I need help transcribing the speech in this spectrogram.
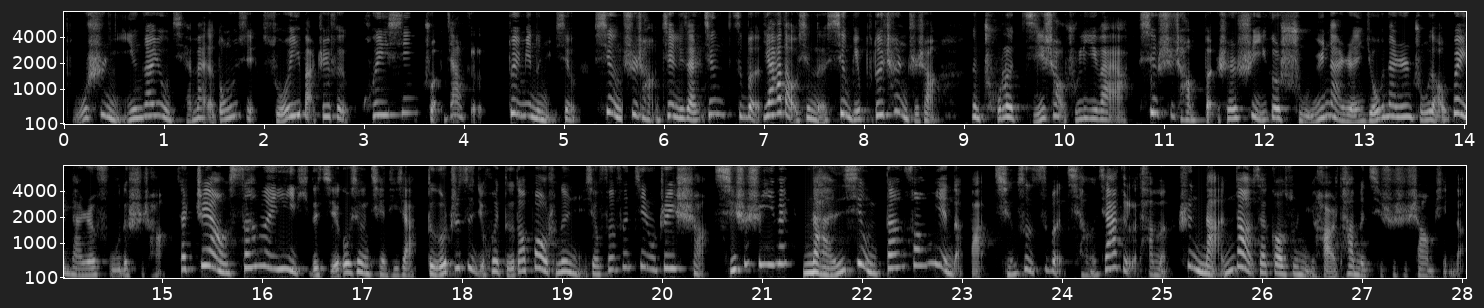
不是你应该用钱买的东西，所以把这份亏心转嫁给了。对面的女性性市场建立在经资本压倒性的性别不对称之上。那除了极少数例外啊，性市场本身是一个属于男人、由男人主导、为男人服务的市场。在这样三位一体的结构性前提下，得知自己会得到报酬的女性纷纷进入这一市场，其实是因为男性单方面的把情色资本强加给了他们，是男的在告诉女孩，他们其实是商品的。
